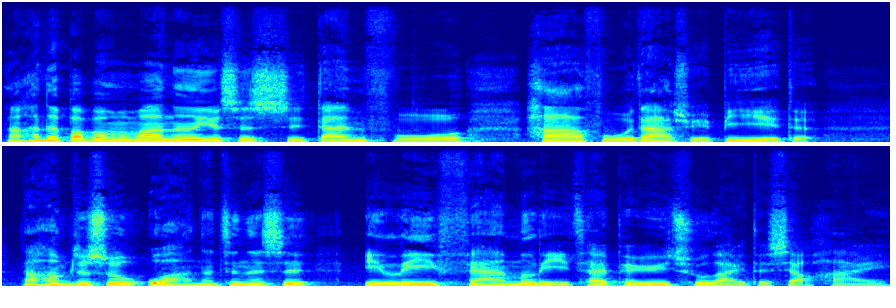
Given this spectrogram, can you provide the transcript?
然后她的爸爸妈妈呢，又是史丹佛、哈佛大学毕业的。然后他们就说：“哇，那真的是 elite family 才培育出来的小孩，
